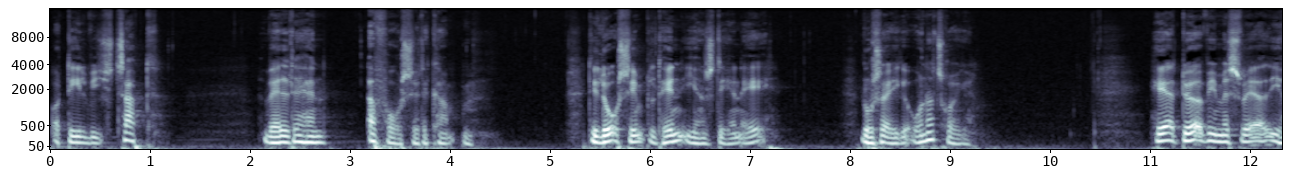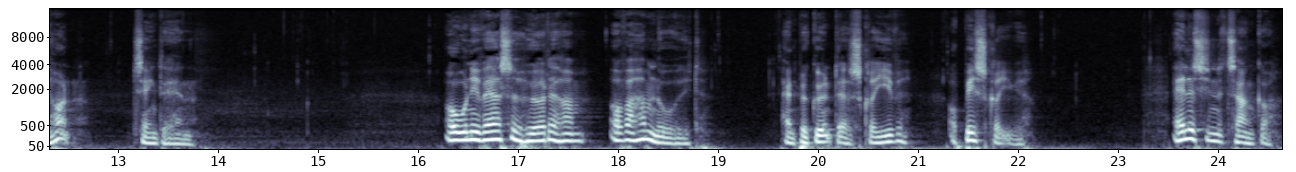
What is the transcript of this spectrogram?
og delvist tabt, valgte han at fortsætte kampen. Det lå simpelthen i hans DNA. Lå sig ikke undertrykke. Her dør vi med sværet i hånd, tænkte han. Og universet hørte ham og var ham nådigt. Han begyndte at skrive og beskrive. Alle sine tanker,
